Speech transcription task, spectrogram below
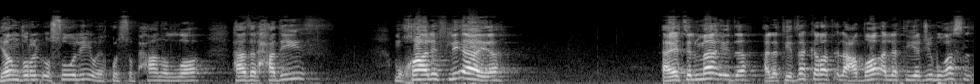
ينظر الأصولي ويقول سبحان الله هذا الحديث مخالف لآية آية المائدة التي ذكرت الأعضاء التي يجب غسل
